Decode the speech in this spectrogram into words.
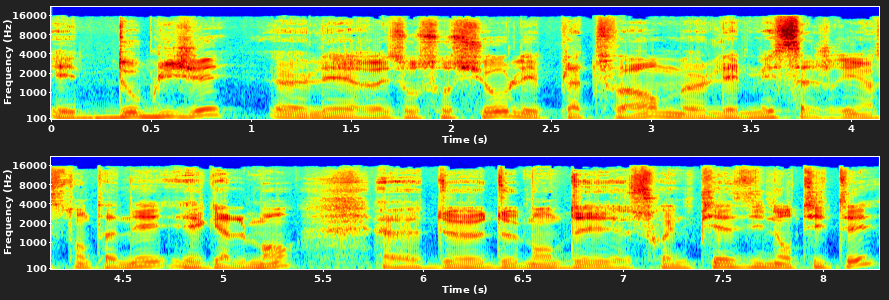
est d'obliger les réseaux sociaux, les plateformes, les messageries instantanées également, de demander soit une pièce d'identité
